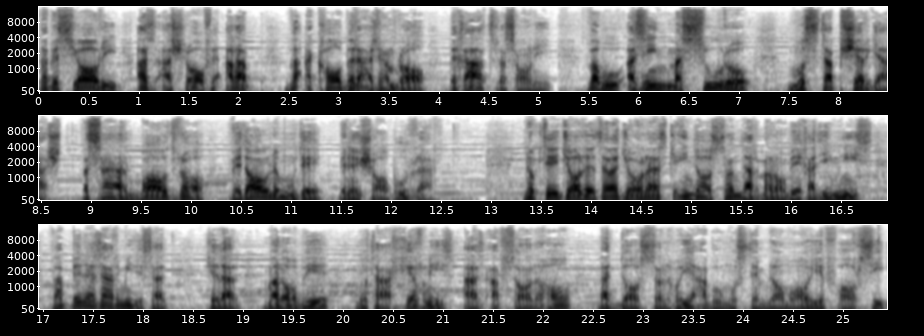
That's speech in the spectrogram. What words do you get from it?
و بسیاری از اشراف عرب و اکابر عجم را به قتل رسانی و او از این مسرور و مستبشر گشت و سندباد را ودا نموده به نشابور رفت. نکته جالب توجه آن است که این داستان در منابع قدیم نیست و به نظر می رسد که در منابع متأخر نیز از افسانه ها و داستان های ابو مسلم نامه های فارسی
